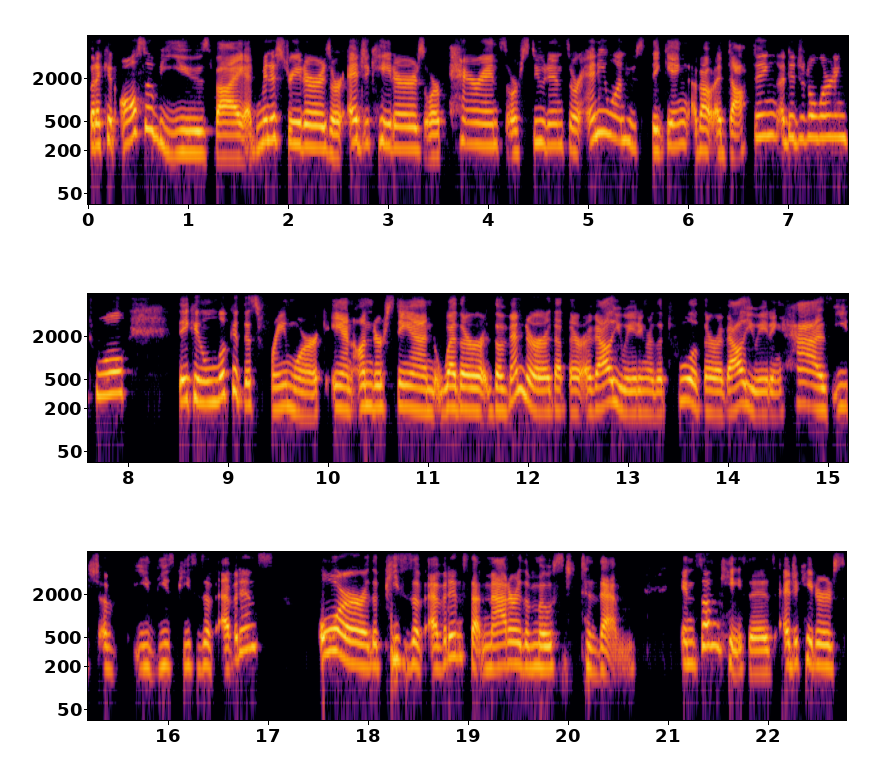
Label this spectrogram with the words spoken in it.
but it can also be used by administrators or educators or parents or students or anyone who's thinking about adopting a digital learning tool. They can look at this framework and understand whether the vendor that they're evaluating or the tool that they're evaluating has each of these pieces of evidence or the pieces of evidence that matter the most to them. In some cases, educators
